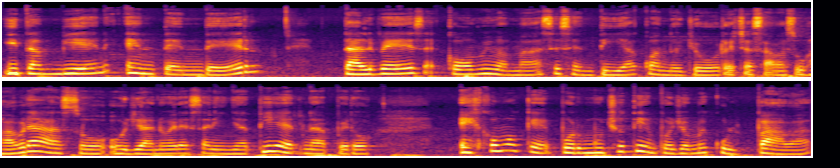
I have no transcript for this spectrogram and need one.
Y también entender tal vez cómo mi mamá se sentía cuando yo rechazaba sus abrazos o ya no era esa niña tierna, pero es como que por mucho tiempo yo me culpaba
